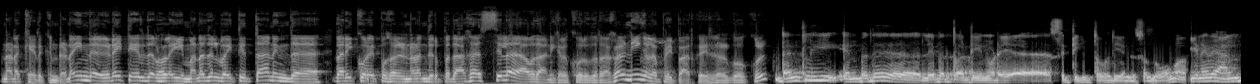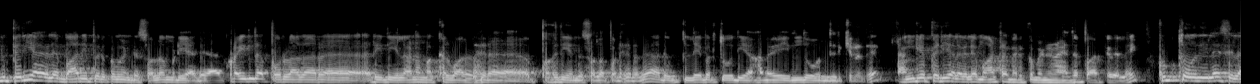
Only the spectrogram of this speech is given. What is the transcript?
நடக்க இருக்கின்றன. இந்த இடைத்தேர்தல்களை மனதில் வைத்துத்தான் இந்த வரி குறைப்புகள் நடந்திருப்பதாக சில அவதானிகள் கூறுகிறார்கள். நீங்கள் எப்படி பார்க்கிறீர்கள் கோகுல்? டங்க்லி என்பது லேபர் பார்ட்டியினுடைய சிட்டிங் தொகுதி என்று சொல்லுவோம். எனவே அங்கு பெரிய அளவில் பாதிப்பு இருக்கும் என்று சொல்ல முடியாது. குறைந்த பொருளாதார ரீதியிலான மக்கள் வாழ்கிற பகுதி என்று சொல்லப்படுகிறது. அது லேபர் தொகுதியாகவே இந்து வந்திருக்கிறது. அங்கே பெரிய அளவிலே மாற்றம் இருக்கும் என்று நான் எதிர்பார்க்கவில்லை. குக் தொகுதியில சில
